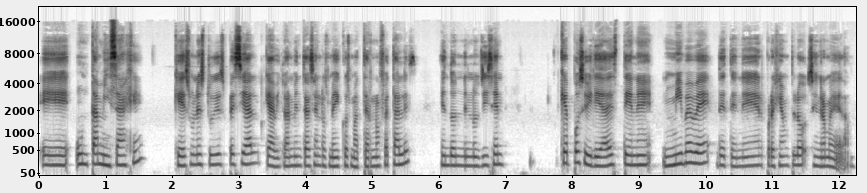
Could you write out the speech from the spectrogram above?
eh, un tamizaje que es un estudio especial que habitualmente hacen los médicos materno-fetales, en donde nos dicen qué posibilidades tiene mi bebé de tener, por ejemplo, síndrome de Down.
